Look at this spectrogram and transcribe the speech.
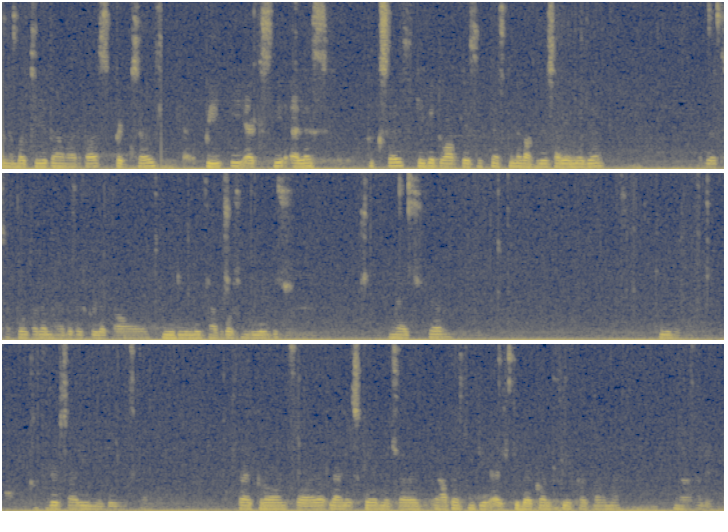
नंबर थ्री पे हमारे पास Pexels P E X C L S Pexels ठीक है तो आप देख सकते हैं इसके अंदर काफ़ी सारी इमेज है। जैसे सपोज़ अगर मैं यहाँ पे सर्च कर लेता हूँ थ्री डी इमेज यहाँ क्वेश्चन दिए, कुछ नेचुरल ठीक है, काफ़ी ढेर सारी इमेजेज इसके अंदर। बैकग्राउंड फॉरेस्ट लैंडस्केप नेचर यहाँ पर एच डी बैकग्राउंड पर क्लिक करता हूँ मैं, यहाँ से देखें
